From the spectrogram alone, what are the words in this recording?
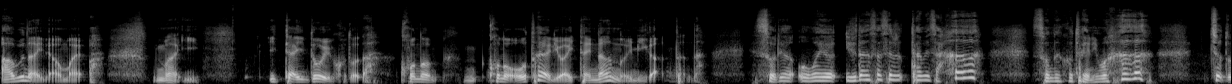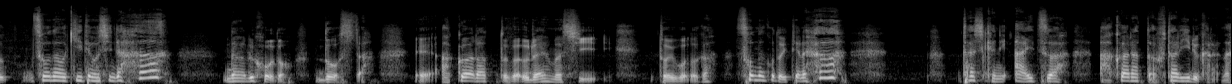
危ないな、お前は。まあいい。一体どういうことだ？この、このお便りは一体何の意味があったんだ？それはお前を油断させるためさ。はあそんなことよりも、はあちょっと相談を聞いてほしいんだ。はあなるほど。どうした？えーアクアラットが羨ましいということか？そんなこと言ってない。はあ確かにあいつは、アクアラットは二人いるからな。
